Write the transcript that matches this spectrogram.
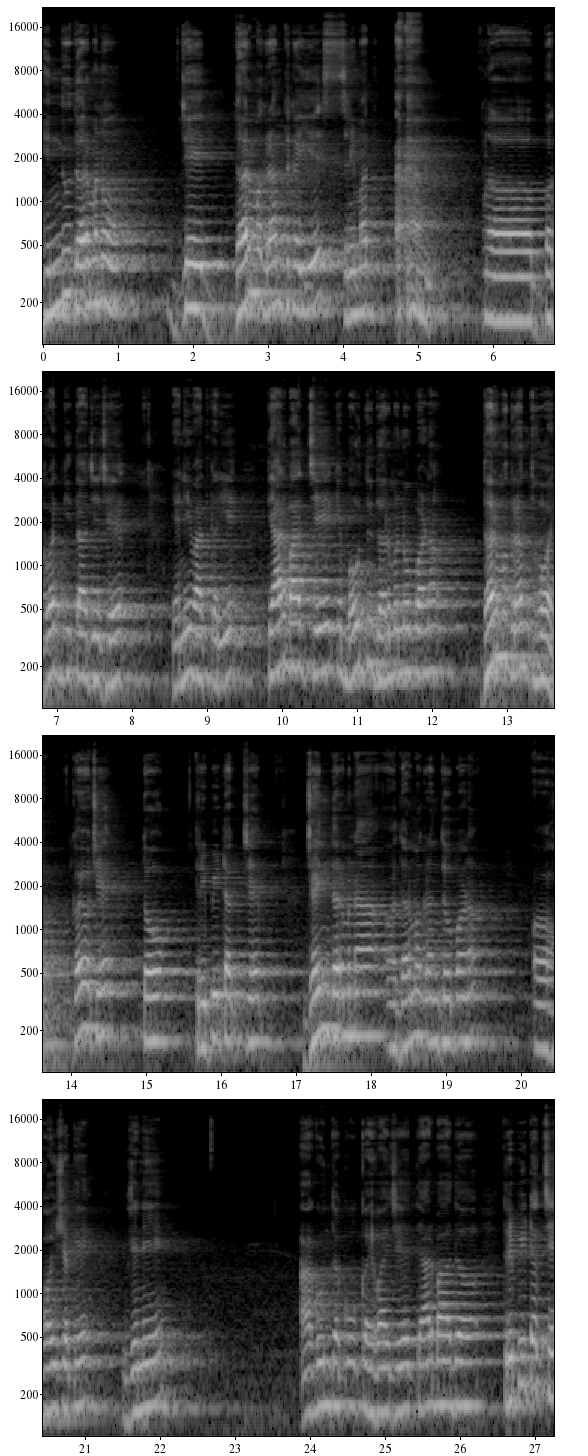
હિન્દુ ધર્મનો જે ધર્મ ગ્રંથ કહીએ, શ્રીમદ ભગવદ્ ગીતા જે છે, એની વાત કરીએ, ત્યારબાદ છે કે બૌદ્ધ ધર્મનો પણ ધર્મ ગ્રંથ હોય. કયો છે? તો ત્રિપિટક છે. જૈન ધર્મના ધર્મગ્રંથો પણ હોઈ શકે, જેને આગુંતકો કહેવાય છે. ત્યારબાદ ત્રિપિટક છે.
